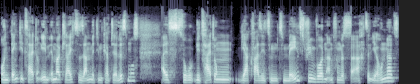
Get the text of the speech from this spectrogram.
und denkt die Zeitung eben immer gleich zusammen mit dem Kapitalismus. Als so die Zeitungen ja quasi zum, zum Mainstream wurden, Anfang des 18. Jahrhunderts,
